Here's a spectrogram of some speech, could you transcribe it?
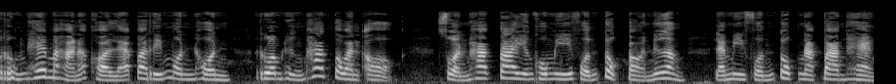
กรุงเทพมหานครและปริมณฑล รวมถึงภาคตะวันออก ส่วนภาคใต้ยังคงมีฝนตกต่อเนื่อง และมีฝนตกหนักบางแห่ง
